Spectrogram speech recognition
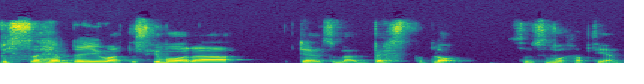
vissa hävdar ju att det ska vara den som är bäst på plan som ska vara kapten.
